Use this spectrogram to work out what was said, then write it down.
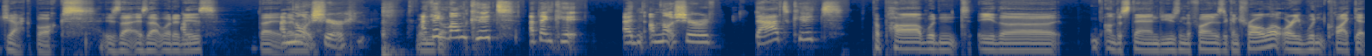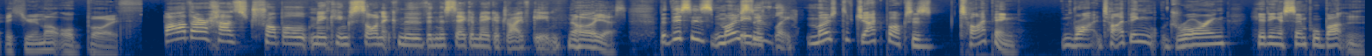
Jackbox? Is that is that what it is? They, I'm they not sure. I think got- mum could. I think it. And I'm not sure dad could. Papa wouldn't either understand using the phone as a controller, or he wouldn't quite get the humor, or both. Father has trouble making Sonic move in the Sega Mega Drive game. Oh yes, but this is most of most of Jackbox is typing, right? Typing, drawing, hitting a simple button.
